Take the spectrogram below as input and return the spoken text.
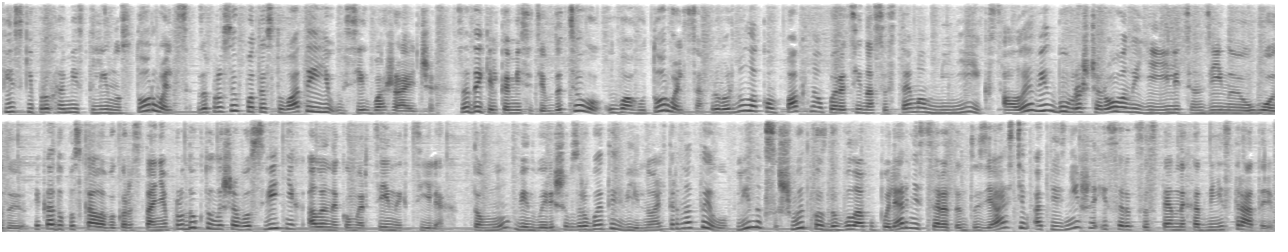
Фінський програміст Лінус Торвальдс запросив потестувати її усіх бажаючих. За декілька місяців до цього увагу Торвальдса привернула компактна операційна система Mini-X, але він був розчарований її ліцензійною угодою, яка допускала використання продукту лише в освітніх, але не комерційних цілях. Тому він вирішив зробити вільну альтернативу. Linux швидко здобула популярність серед ентузіастів, а пізніше і серед системних адміністраторів.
